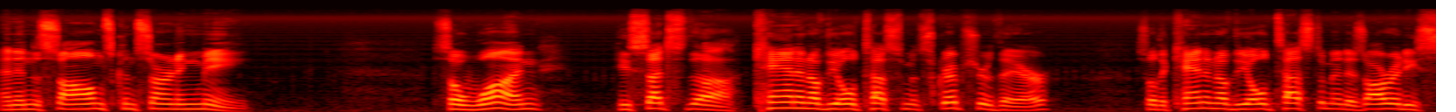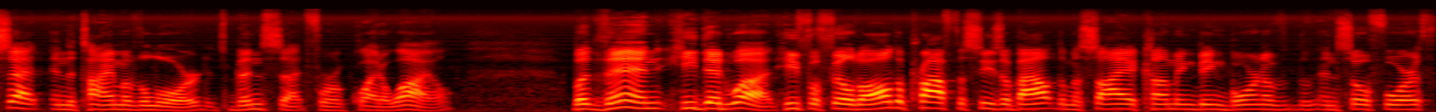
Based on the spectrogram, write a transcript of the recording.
and in the Psalms concerning me. So, one, he sets the canon of the Old Testament scripture there. So, the canon of the Old Testament is already set in the time of the Lord, it's been set for quite a while. But then he did what? He fulfilled all the prophecies about the Messiah coming, being born of, and so forth.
